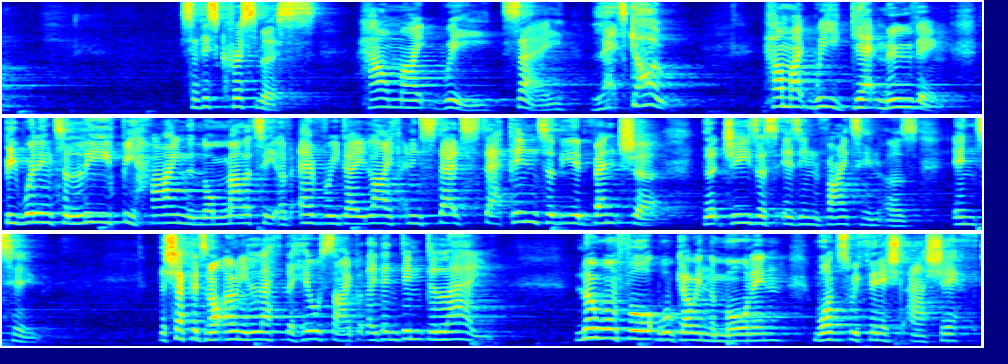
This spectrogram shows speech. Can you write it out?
So, this Christmas, how might we say, let's go? How might we get moving? Be willing to leave behind the normality of everyday life and instead step into the adventure that Jesus is inviting us into. The shepherds not only left the hillside, but they then didn't delay. No one thought we'll go in the morning once we finished our shift.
